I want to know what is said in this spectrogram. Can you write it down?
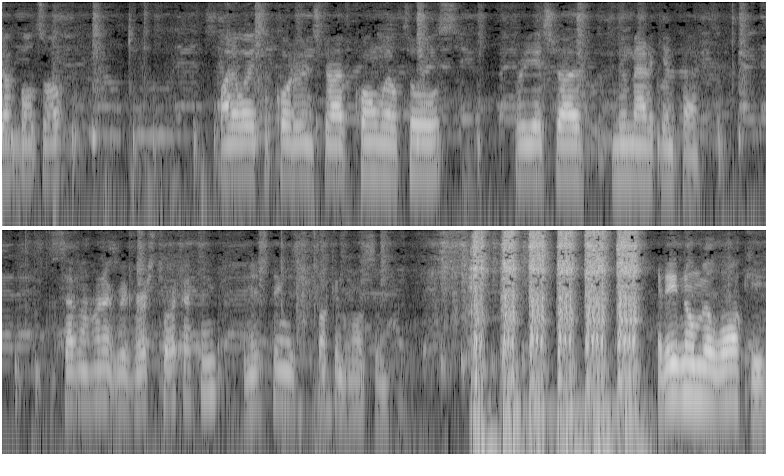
jug bolts off. By the way, it's a quarter inch drive Cornwell Tools, 3 8 drive pneumatic impact. 700 reverse torque, I think, and this thing is fucking awesome. It ain't no Milwaukee.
